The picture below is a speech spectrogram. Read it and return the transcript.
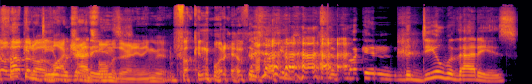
not, not that I deal like with Transformers is- or anything, but fucking whatever. the fucking, the fucking the deal with that is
